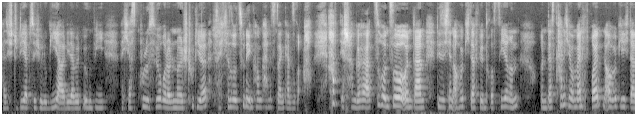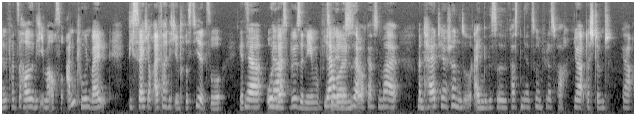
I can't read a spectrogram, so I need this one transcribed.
also ich studiere Psychologie, aber die damit irgendwie, wenn ich was Cooles höre oder eine neue Studie, dass ich dann so zu denen kommen kann und sagen kann, so, ach, habt ihr schon gehört, so und so. Und dann, die sich dann auch wirklich dafür interessieren. Und das kann ich aber meinen Freunden auch wirklich dann von zu Hause nicht immer auch so antun, weil die es vielleicht auch einfach nicht interessiert, so. Jetzt ja, ohne ja. das Böse nehmen ja, zu wollen. Ja, das ist ja auch ganz normal man teilt ja schon so eine gewisse Faszination für das Fach. Ja, das stimmt. Ja.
